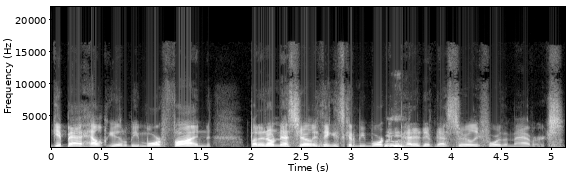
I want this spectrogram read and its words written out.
get back healthy, it'll be more fun. But I don't necessarily think it's going to be more hmm. competitive necessarily for the Mavericks.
